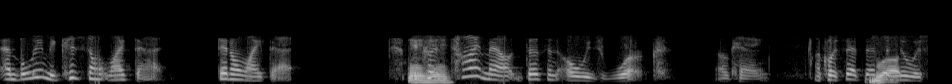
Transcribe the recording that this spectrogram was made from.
and believe me, kids don't like that. They don't like that because Mhm. timeout doesn't always work. Okay, of course that that's Well- the newest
